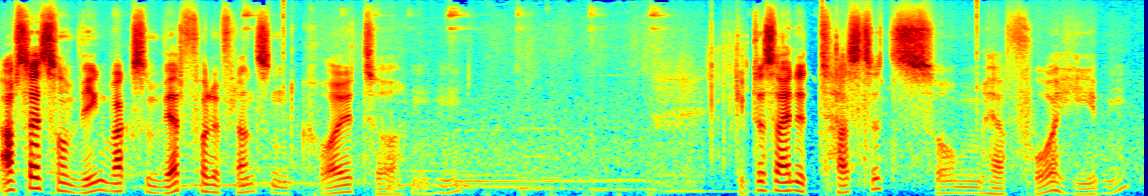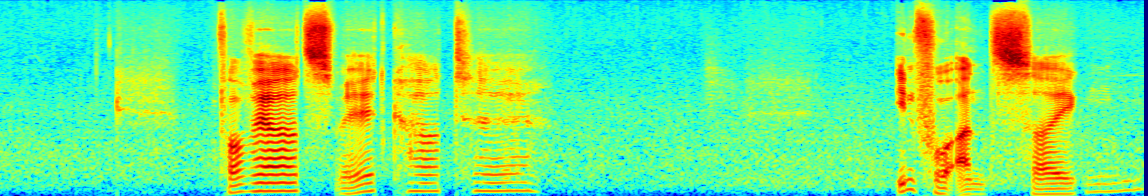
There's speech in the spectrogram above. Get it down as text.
Abseits vom Wegen wachsen wertvolle Pflanzen und Kräuter. Mhm. Gibt es eine Taste zum Hervorheben? Vorwärts, Weltkarte. Info anzeigen.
